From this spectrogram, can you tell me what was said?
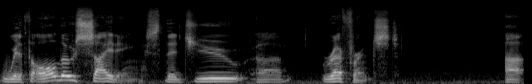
with all those sightings that you uh, referenced, uh,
